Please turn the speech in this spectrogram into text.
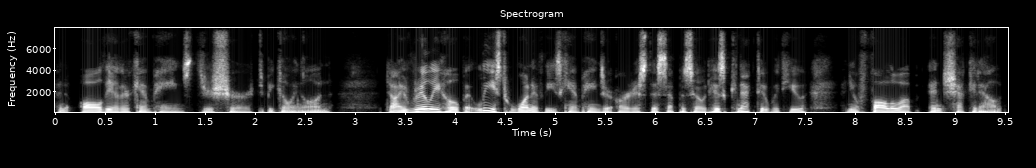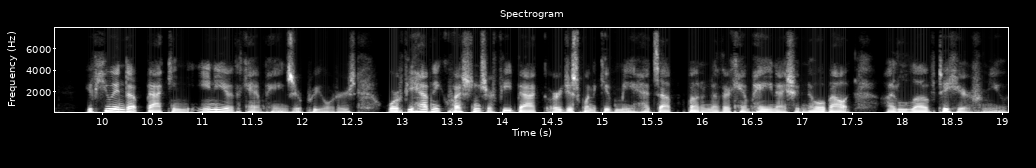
and all the other campaigns that are sure to be going on. Now, I really hope at least one of these campaigns or artists this episode has connected with you and you'll follow up and check it out. If you end up backing any of the campaigns or pre-orders, or if you have any questions or feedback, or just want to give me a heads up about another campaign I should know about, I'd love to hear from you.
